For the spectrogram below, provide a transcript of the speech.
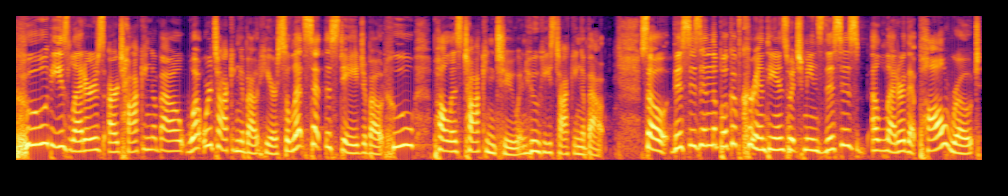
who these letters are talking about, what we're talking about here. So, let's set the stage about who Paul is talking to and who he's talking about. So, this is in the book of Corinthians, which means this is a letter that Paul wrote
